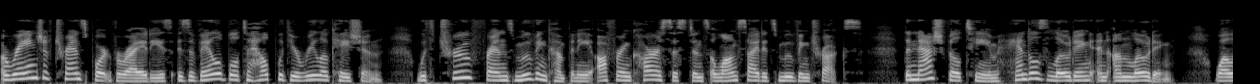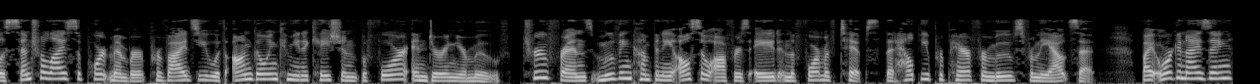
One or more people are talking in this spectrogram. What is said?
A range of transport varieties is available to help with your relocation, with True Friends Moving Company offering car assistance alongside its moving trucks. The Nashville team handles loading and unloading, while a centralized support member provides you with ongoing communication before and during your move. True Friends Moving Company also offers aid in the form of tips that help you prepare for moves from the outset. By organizing,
